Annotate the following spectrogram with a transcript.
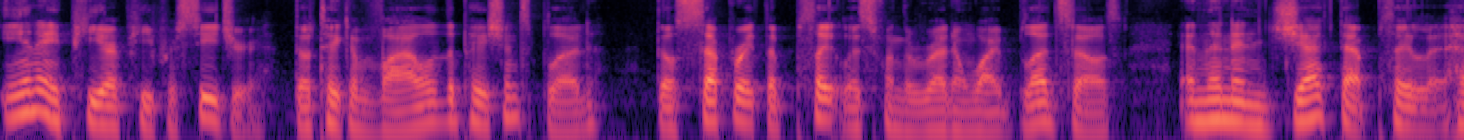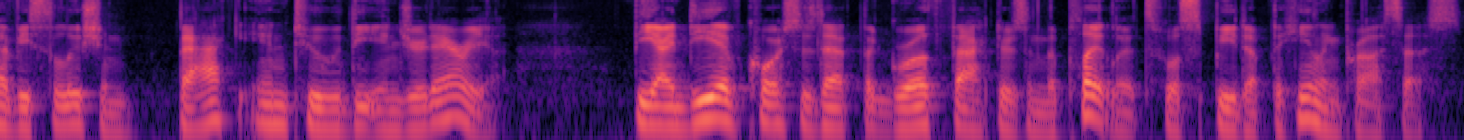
In a PRP procedure, they'll take a vial of the patient's blood, they'll separate the platelets from the red and white blood cells, and then inject that platelet heavy solution back into the injured area. The idea, of course, is that the growth factors in the platelets will speed up the healing process.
